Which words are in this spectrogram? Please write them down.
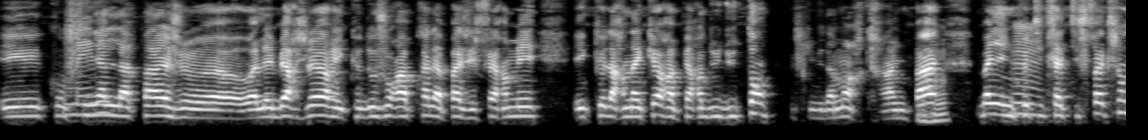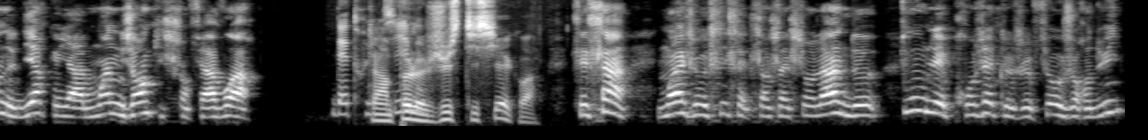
et qu'on signale oui. la page euh, à l'hébergeur et que deux jours après la page est fermée et que l'arnaqueur a perdu du temps, parce qu'évidemment il recréera une page, Mhm. bah, il y a une Mm. petite satisfaction de dire qu'il y a moins de gens qui se sont fait avoir. D'être T'es un utile peu le justicier quoi. C'est ça. Moi, j'ai aussi cette sensation-là de tous les projets que je fais aujourd'hui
